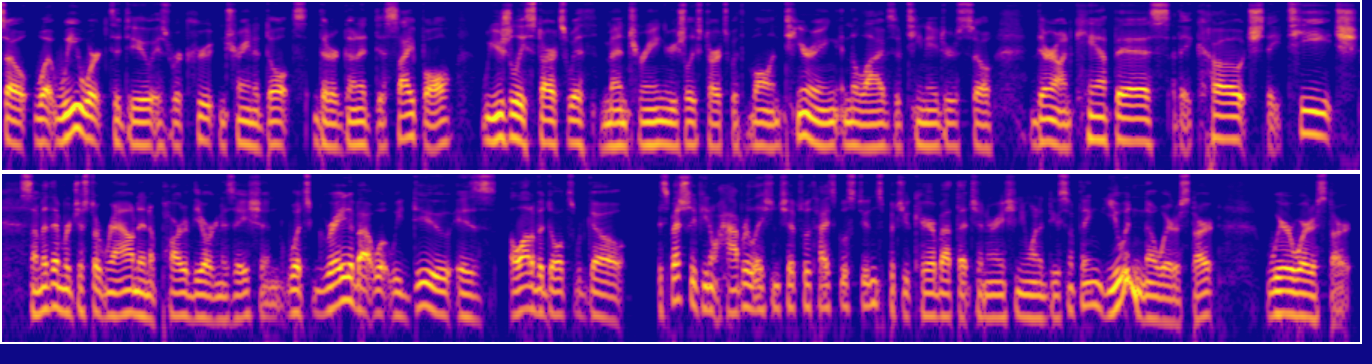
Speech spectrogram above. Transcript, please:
So, what we work to do is recruit and train adults that are going to disciple. We usually starts with mentoring, usually starts with volunteering in the lives of teenagers. So, they're on campus, they coach, they teach. Some of them are just around and a part of the organization. What's great about what we do is a lot of adults would go, especially if you don't have relationships with high school students, but you care about that generation, you want to do something, you wouldn't know where to start. We're where to start.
